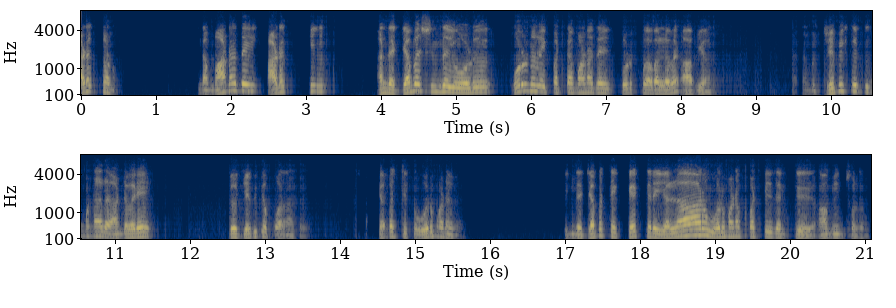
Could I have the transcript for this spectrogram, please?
அடக்கணும். இந்த மனதை அடக்கி அந்த ஜப சிந்தையோடு ஒருநிலைப்பட்ட மனதை கொடுப்ப வல்லவர் ஆவியானவர். நம்ம ஜெபிக்கிறதுக்கு முன்னால ஆண்டவரே இதோ ஜெபிக்க போறாங்க ஜபத்துக்கு ஒரு மனம் வேணும். இந்த ஜபத்தை கேட்கிற எல்லாரும் ஒருமனப்பட்டு இதற்கு ஆமீன் சொல்லணும்.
